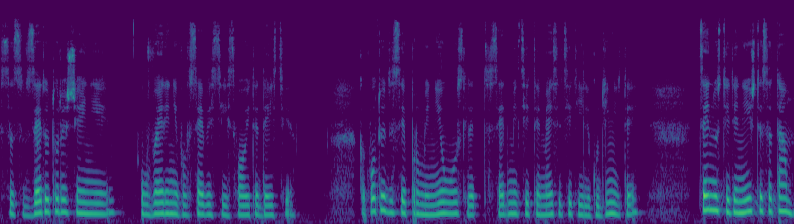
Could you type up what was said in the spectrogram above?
с взетото решение, уверени в себе си и своите действия. Каквото и да се е променило след седмиците, месеците или годините, ценностите ни ще са там,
